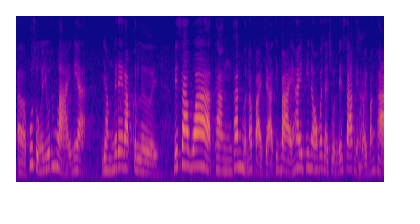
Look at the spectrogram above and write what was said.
เอ่อผู้สูงอายุทั้งหลายเนี่ย ยังไม่ได้รับกันเลย ไม่ทราบว่าทางท่านหัวหน้าฝ่ายจะอธิบายให้พี่น้องประชาชนได้ทราบอย่างไรบ้างคะ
